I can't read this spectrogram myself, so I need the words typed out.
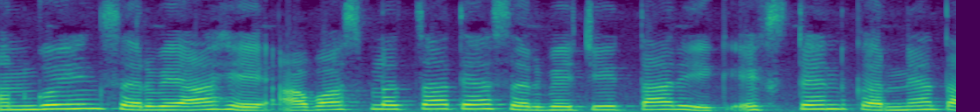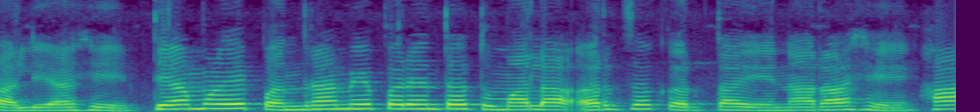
ऑनगोईंग सर्वे आहे आवास प्लसचा त्या सर्वेची तारीख एक्सटेंड करण्यात आली आहे. त्यामुळे पंधरा मे पर्यंत तुम्हाला अर्ज करता येणार आहे. हा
